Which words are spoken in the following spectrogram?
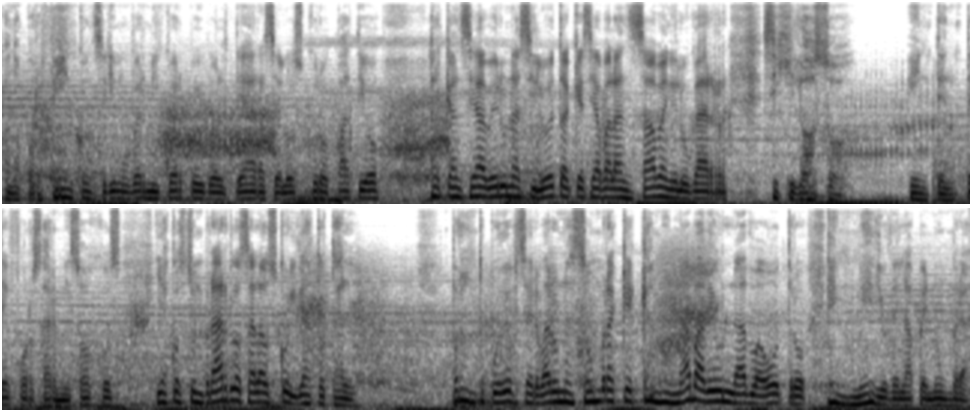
Cuando por fin conseguí mover mi cuerpo y voltear hacia el oscuro patio, alcancé a ver una silueta que se abalanzaba en el lugar, sigiloso, Intenté forzar mis ojos y acostumbrarlos a la oscuridad total. Pronto pude observar una sombra que caminaba de un lado a otro en medio de la penumbra.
